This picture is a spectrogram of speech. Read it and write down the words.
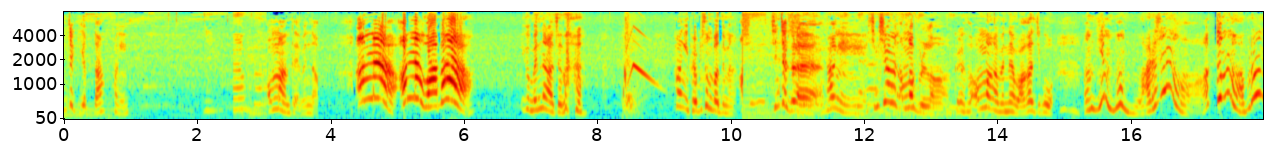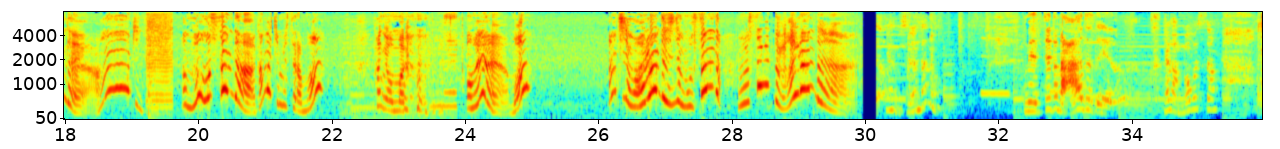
진짜 귀엽다, 팡이. 엄마한테 맨날, 엄마! 엄마 와봐! 이거 맨날 하잖아. 팡이 별풍선 받으면, 아, 진짜 그래, 팡이. 심심하면 엄마 불러. 그래서 엄마가 맨날 와가지고, 언니 뭐, 뭐하러잖아. 또 엄마 와보라는데. 아, 진짜. 아, 뭐, 옷 산다. 가만 좀 있어라, 뭐? 팡이 엄마가, 어, 왜? 뭐? 아, 진짜 말하는데, 진짜 못산 넷째도 낳아주세요. 약 안 먹었어?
